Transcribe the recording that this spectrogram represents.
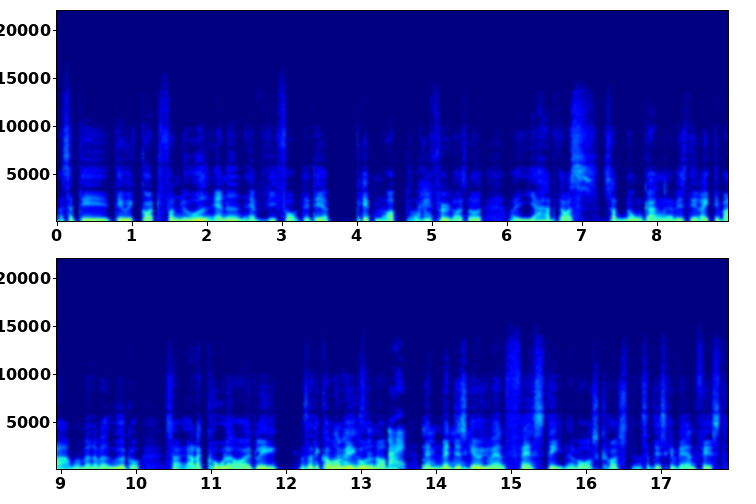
Altså, det, det er jo ikke godt for noget andet, end at vi får det der peppen op, og Nej. vi føler os noget. Og jeg har det da også sådan nogle gange, at hvis det er rigtig varmt, og man har været ude at gå, så er der cola øjeblikke. Altså, det kommer 100%. vi ikke udenom. Nej, men, men, men det skal jo ikke være en fast del af vores kost. Altså, det skal være en fest,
